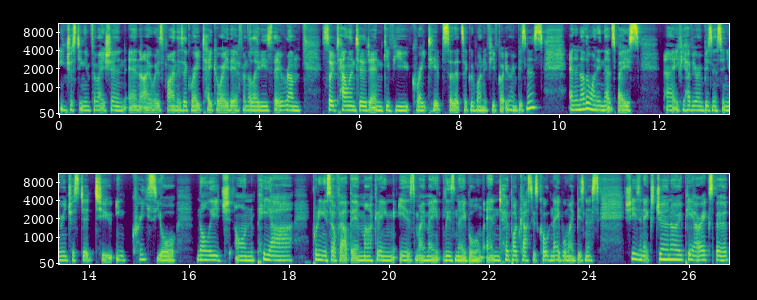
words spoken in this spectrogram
interesting information. And I always find there's a great takeaway there from the ladies. They're um, so talented and give you great tips. So that's a good one if you've got your own business. And another one in that space uh, if you have your own business and you're interested to increase your knowledge on PR, putting yourself out there, marketing is my mate Liz Nabel, and her podcast is called Nabel My Business. She's an ex journo PR expert,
